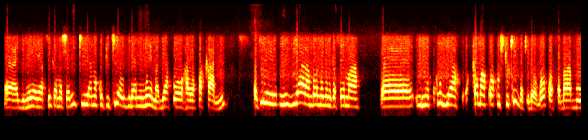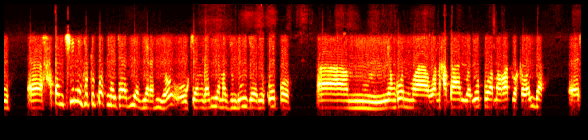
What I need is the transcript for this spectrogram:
uh, jumuiya ya Afrika Mashariki ama kupitia ujirani mwema, japo hawapakani. Lakini ni ziara ambayo naweza nikasema uh, imekuja kama kwa kushtukiza kidogo, kwa sababu uh, hapa nchini hatukuwa tunaitarajia ziara hiyo. Ukiangalia mazungumzo yaliyokuwepo um, miongoni mwa wanahabari waliopo ama watu wa kawaida uh,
